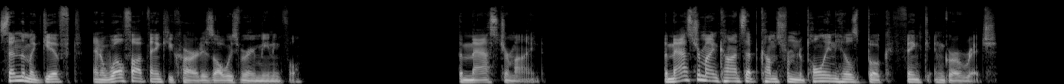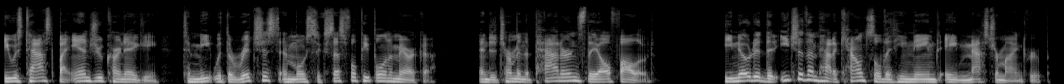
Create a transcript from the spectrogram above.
send them a gift, and a well thought thank you card is always very meaningful. The mastermind. The mastermind concept comes from Napoleon Hill's book, Think and Grow Rich. He was tasked by Andrew Carnegie to meet with the richest and most successful people in America and determine the patterns they all followed. He noted that each of them had a council that he named a mastermind group.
